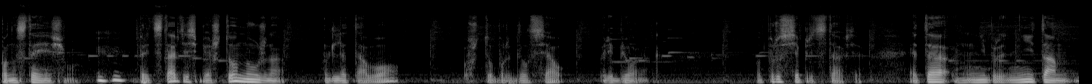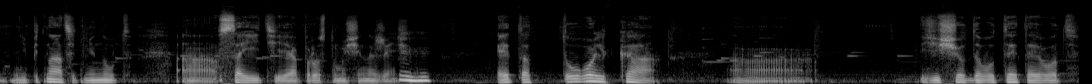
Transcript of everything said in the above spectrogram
По-настоящему. Угу. Представьте себе, что нужно для того, чтобы родился ребенок. Вот просто себе представьте. Это не, не там, не 15 минут а, соития просто мужчина и женщина. Угу. Это только а, еще до вот этой вот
